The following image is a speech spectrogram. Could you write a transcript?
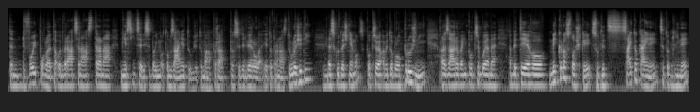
ten dvojpohled, ta odvrácená strana měsíce, kdy se bavíme o tom zánětu, že to má pořád prostě ty dvě role. Je to pro nás důležitý, hmm. neskutečně moc, potřebujeme, aby to bylo pružný, ale zároveň potřebujeme, aby ty jeho mikrosložky, jsou ty cytokiny, cytokíny, hmm.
